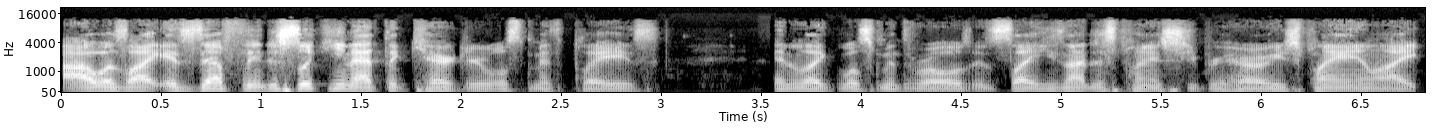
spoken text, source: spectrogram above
I was like, it's definitely just looking at the character Will Smith plays, and like Will Smith roles. It's like he's not just playing a superhero. He's playing like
